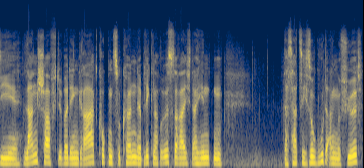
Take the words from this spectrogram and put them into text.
die Landschaft, über den Grat gucken zu können, der Blick nach Österreich da hinten. Das hat sich so gut angefühlt.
